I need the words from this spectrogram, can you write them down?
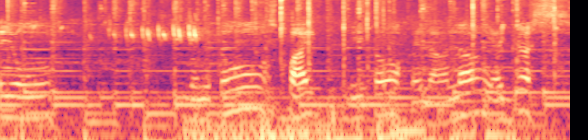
Yung ganito spike dito, kailangan lang i-adjust.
